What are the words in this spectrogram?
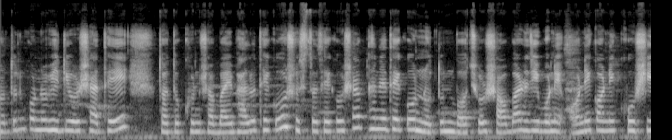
নতুন কোনো ভিডিওর সাথে। ততক্ষণ সবাই ভালো থেকো, সুস্থ থেকো, সাবধানে থেকো। নতুন বছর সবার জীবনে অনেক অনেক খুশি,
